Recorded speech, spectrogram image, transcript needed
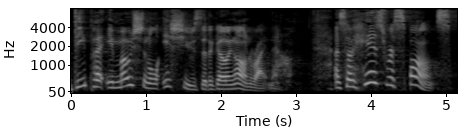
deeper emotional issues that are going on right now. And so his response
